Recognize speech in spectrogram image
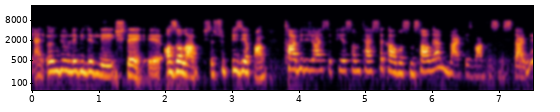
Yani öngörülebilirliği işte e, azalan, işte sürpriz yapan, tabiri caizse piyasanın terste kalmasını sağlayan bir Merkez Bankası'nı ister mi?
